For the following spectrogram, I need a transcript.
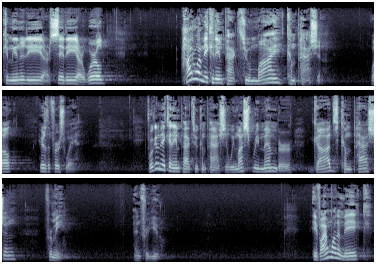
community, our city, our world? How do I make an impact through my compassion? Well, here's the first way. If we're going to make an impact through compassion, we must remember God's compassion for me and for you. If I want to make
